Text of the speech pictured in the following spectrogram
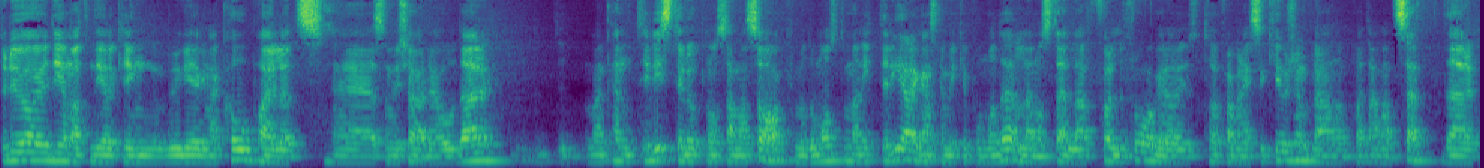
för du har ju demat en del kring bygga egna co-pilots eh, som vi körde och där man kan till viss del uppnå samma sak men då måste man iterera ganska mycket på modellen och ställa följdfrågor och ta fram en execution plan på ett annat sätt där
